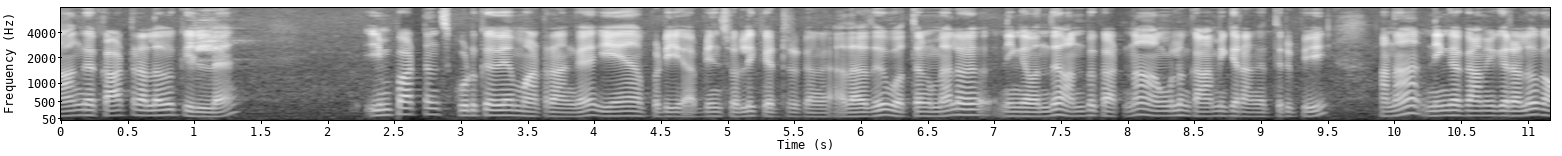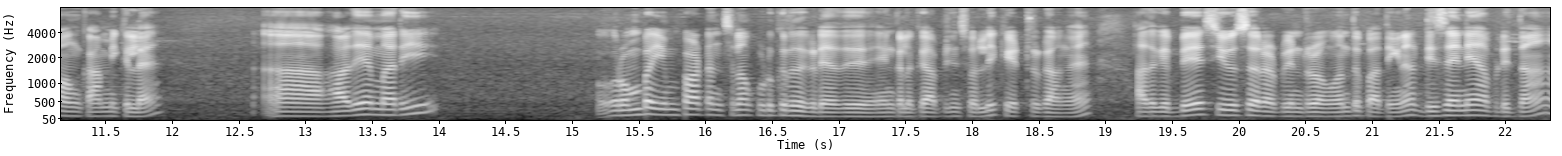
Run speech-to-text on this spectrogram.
நாங்கள் காட்டுற அளவுக்கு இல்லை. இம்பார்ட்டன்ஸ் கொடுக்கவே மாட்றாங்க. ஏன் அப்படி? அப்படின்னு சொல்லி கேட்டிருக்காங்க. அதாவது ஒருத்தவங்க மேலே நீங்கள் வந்து அன்பு காட்டினா அவங்களும் காமிக்கிறாங்க திருப்பி. ஆனால் நீங்கள் காமிக்கிற அளவுக்கு அவங்க காமிக்கல. அதே மாதிரி ரொம்ப இம்பார்ட்டன்ஸ்லாம் கொடுக்குறது கிடையாது எங்களுக்கு அப்படின்னு சொல்லி கேட்டிருக்காங்க. அதுக்கு பேஸ் யூசர் அப்படின்றவங்க வந்து பார்த்திங்கன்னா டிசைனே அப்படி தான்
